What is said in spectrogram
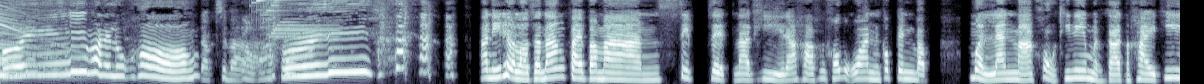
เฮ้ยมาในลุคของดับฉบับเฮ้ยอันนี้เดี๋ยวเราจะนั่งไปประมาณสิบเจ็ดนาทีนะคะ คือเขาบอกว่าอันนก็เป็นแบบเหมือนแลนด์มาร์คของที่นี่เหมือนกันใครที่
